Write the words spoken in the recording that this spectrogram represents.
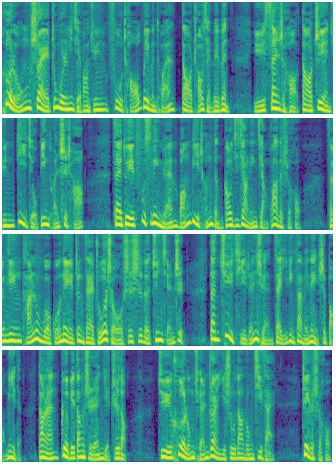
贺龙率中国人民解放军赴朝慰问团到朝鲜慰问，于三十号到志愿军第九兵团视察，在对副司令员王必成等高级将领讲话的时候。曾经谈论过国内正在着手实施的军衔制，但具体人选在一定范围内是保密的。当然，个别当事人也知道。据《贺龙全传》一书当中记载，这个时候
